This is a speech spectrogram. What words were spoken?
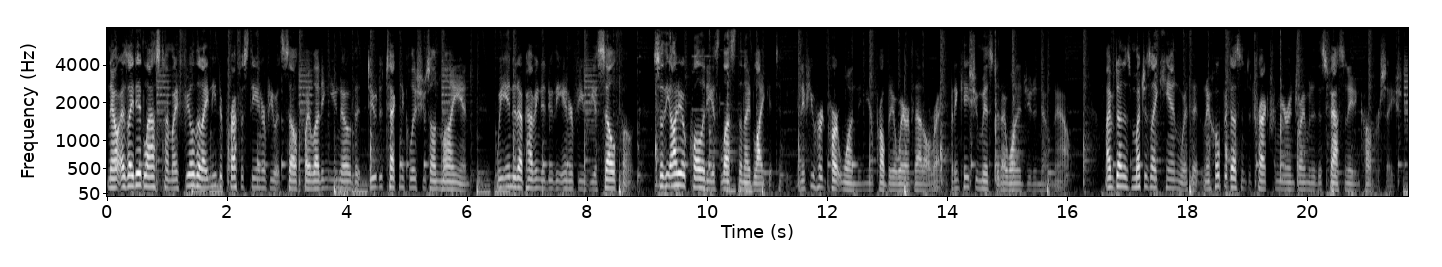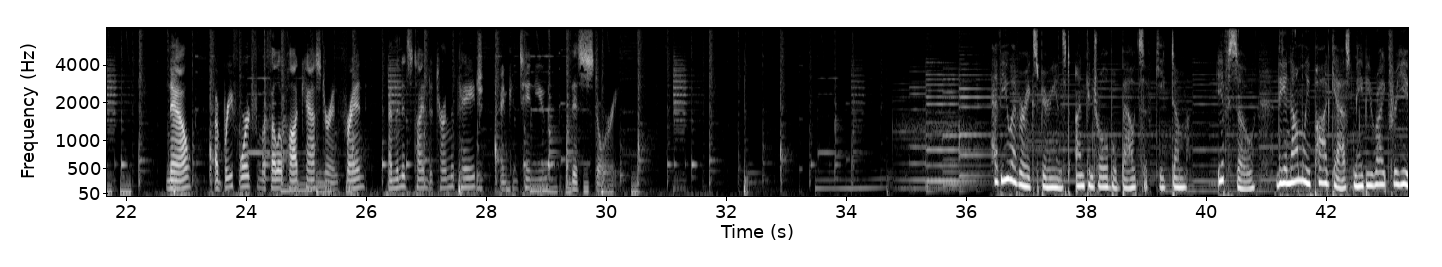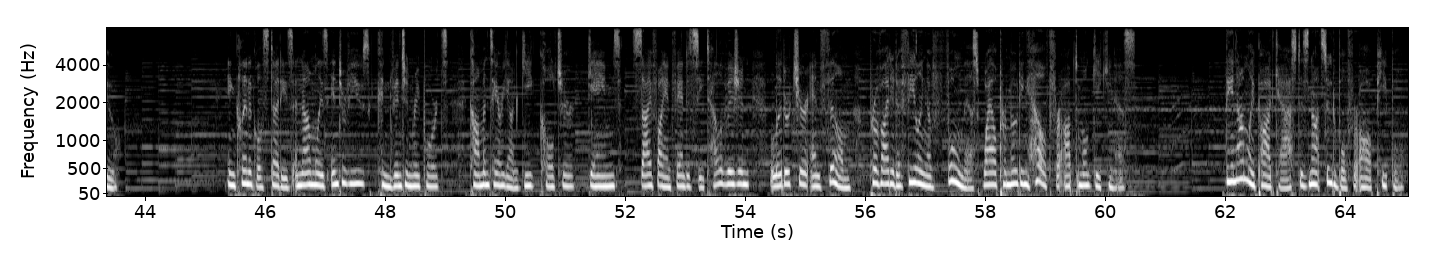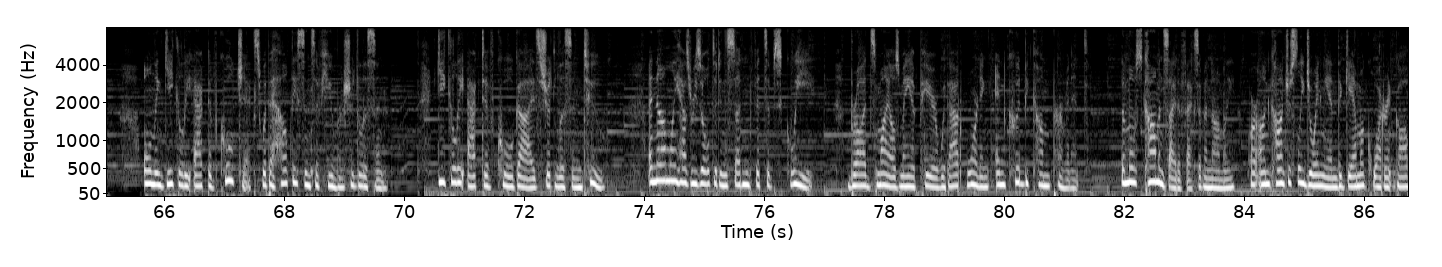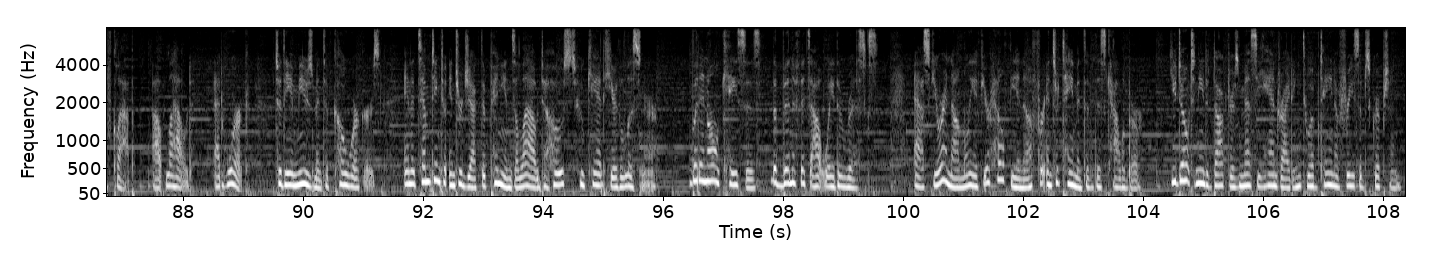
Now, as I did last time, I feel that I need to preface the interview itself by letting you know that due to technical issues on my end, we ended up having to do the interview via cell phone, so the audio quality is less than I'd like it to be. And if you heard part one, then you're probably aware of that already, but in case you missed it, I wanted you to know now. I've done as much as I can with it, and I hope it doesn't detract from your enjoyment of this fascinating conversation. Now, a brief word from a fellow podcaster and friend, and then it's time to turn the page and continue this story. Have you ever experienced uncontrollable bouts of geekdom? If so, the Anomaly podcast may be right for you. In clinical studies, Anomaly's interviews, convention reports, commentary on geek culture, games, sci fi and fantasy television, literature, and film provided a feeling of fullness while promoting health for optimal geekiness. The Anomaly podcast is not suitable for all people. Only geekily active cool chicks with a healthy sense of humor should listen. Geekily active cool guys should listen too. Anomaly has resulted in sudden fits of squee, broad smiles may appear without warning and could become permanent. The most common side effects of anomaly are unconsciously joining in the gamma quadrant golf clap, out loud, at work, to the amusement of coworkers, and attempting to interject opinions aloud to hosts who can't hear the listener. But in all cases, the benefits outweigh the risks. Ask your anomaly if you're healthy enough for entertainment of this caliber. You don't need a doctor's messy handwriting to obtain a free subscription.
